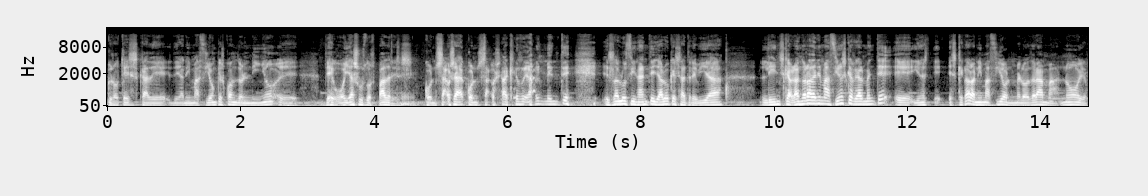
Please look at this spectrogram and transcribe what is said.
grotesca de, de animación que es cuando el niño eh, degolla a sus dos padres. Con, sa- o, sea, con, sa- o sea, que realmente es alucinante ya lo que se atrevía Lynch, que hablando ahora de animación es que realmente, eh, y es que claro, animación, melodrama, noir,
